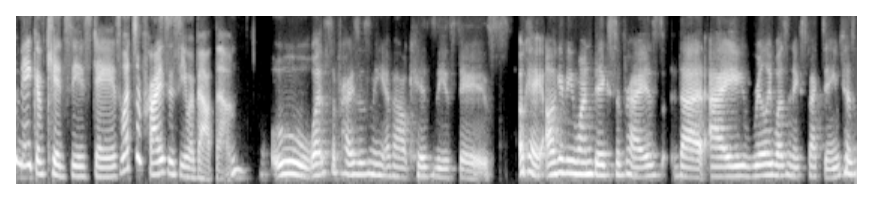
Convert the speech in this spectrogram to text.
you make of kids these days? What surprises you about them? Ooh, what surprises me about kids these days? Okay, I'll give you one big surprise that I really wasn't expecting because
